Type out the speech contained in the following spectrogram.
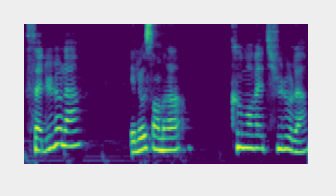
Salut Lola Hello Sandra Comment vas-tu Lola?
